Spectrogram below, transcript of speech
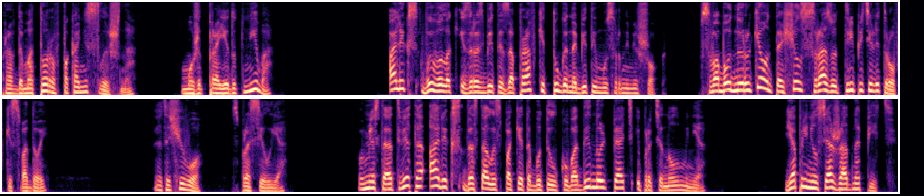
Правда, моторов пока не слышно. Может, проедут мимо? Алекс выволок из разбитой заправки туго набитый мусорный мешок. В свободной руке он тащил сразу три пятилитровки с водой. «Это чего?» — спросил я. Вместо ответа Алекс достал из пакета бутылку воды 0,5 и протянул мне. Я принялся жадно пить.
